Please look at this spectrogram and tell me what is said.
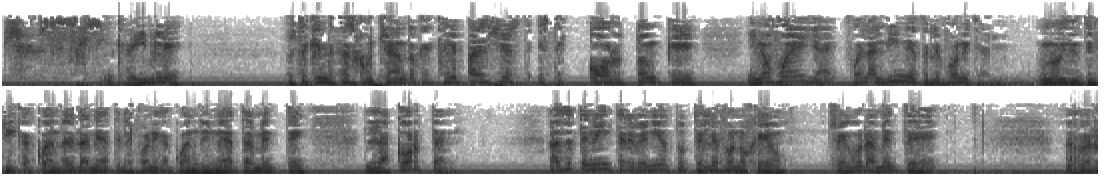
Es, increíble. Usted que me está escuchando, ¿qué, qué le pareció este, este cortón que... Y no fue ella, ¿eh? fue la línea telefónica. Uno identifica cuando es la línea telefónica, cuando inmediatamente la cortan. Has de tener intervenido tu teléfono, Geo. Seguramente, ¿eh? A ver,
